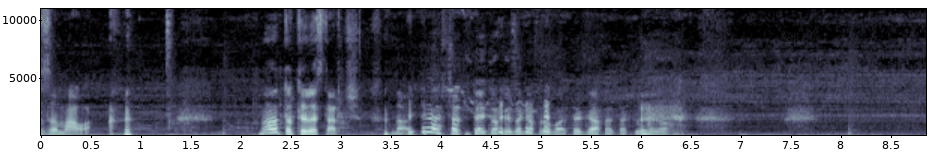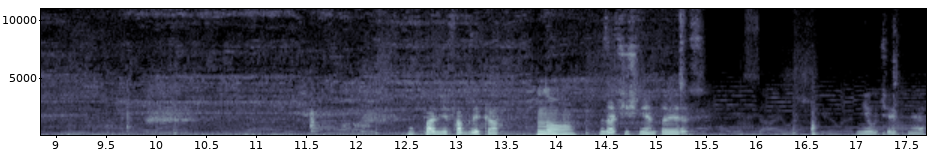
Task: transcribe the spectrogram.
za mała. No to tyle starczy. No i teraz trzeba tutaj trochę zagafrować. Tę gafę tak tutaj o. No fajnie, fabryka. No. Zaciśnięte jest. Nie ucieknie.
